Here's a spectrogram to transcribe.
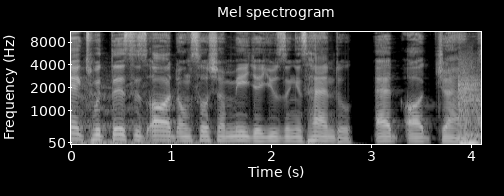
Connect with This Is Odd on social media using his handle at Odd Jams.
